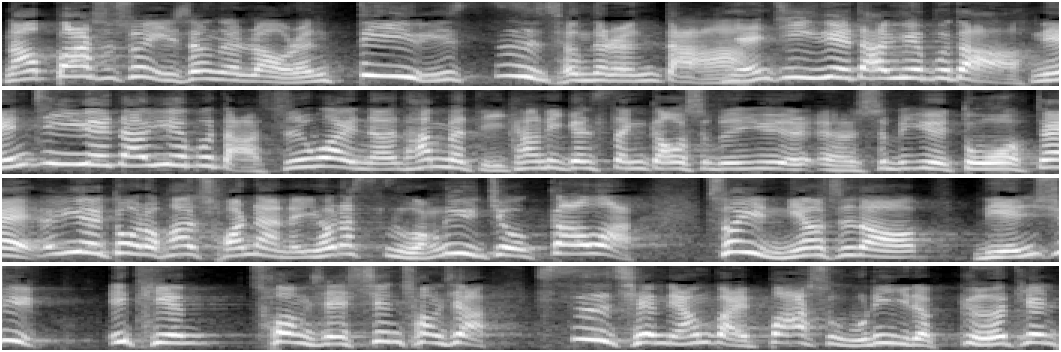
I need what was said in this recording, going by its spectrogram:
然后八十岁以上的老人低于四成的人打，啊，年纪越大越不打，年纪越大越不打之外呢，他们的抵抗力跟身高是不是越呃是不是越多？对，越多的话传染了以后，他死亡率就高啊。所以你要知道哦，连续一天创下先创下四千两百八十五例的，隔天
